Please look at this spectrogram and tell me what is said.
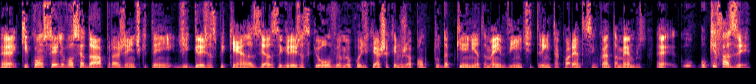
É, que conselho você dá pra gente que tem de igrejas pequenas, e as igrejas que ouvem o meu podcast aqui no Japão, tudo é pequenininha também, 20, 30, 40, 50 membros. É, o, o que fazer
